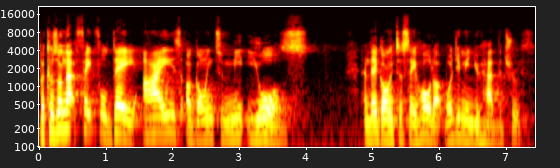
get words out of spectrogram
Because on that fateful day, eyes are going to meet yours. And they're going to say, Hold up, what do you mean you had the truth?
